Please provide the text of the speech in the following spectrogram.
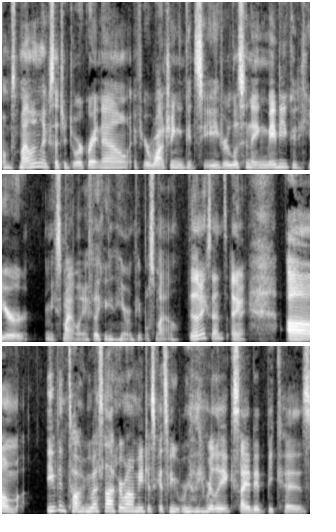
I'm smiling like such a dork right now. If you're watching, you can see. If you're listening, maybe you could hear me smiling. I feel like you can hear when people smile. Does that make sense? Anyway, um, even talking about soccer mommy just gets me really really excited because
